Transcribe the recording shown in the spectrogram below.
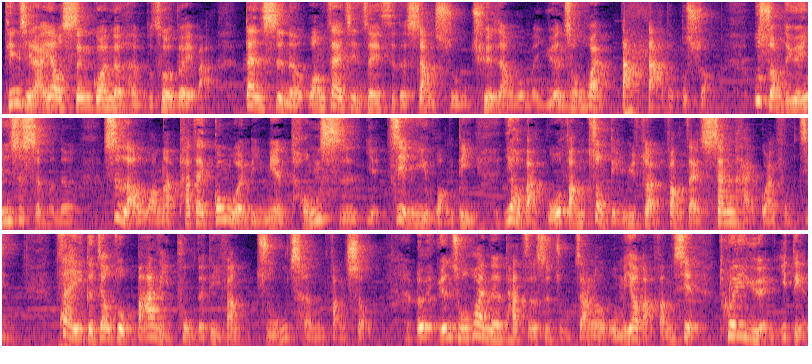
听起来要升官了，很不错，对吧？但是呢，王在晋这一次的上书却让我们袁崇焕大大的不爽。不爽的原因是什么呢？是老王啊，他在公文里面，同时也建议皇帝要把国防重点预算放在山海关附近，在一个叫做八里铺的地方筑城防守。而袁崇焕呢，他则是主张了，我们要把防线推远一点，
